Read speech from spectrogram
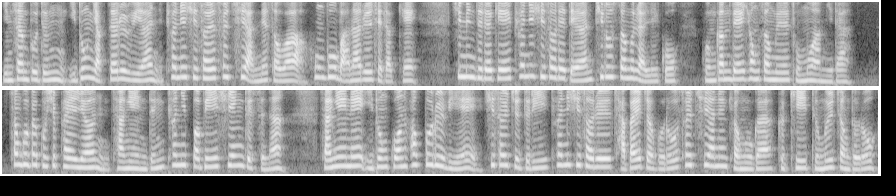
임산부 등 이동 약자를 위한 편의시설 설치 안내서와 홍보 만화를 제작해 시민들에게 편의시설에 대한 필요성을 알리고 공감대 형성을 도모합니다. 1998년 장애인 등 편의법이 시행됐으나 장애인의 이동권 확보를 위해 시설주들이 편의시설을 자발적으로 설치하는 경우가 극히 드물 정도로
